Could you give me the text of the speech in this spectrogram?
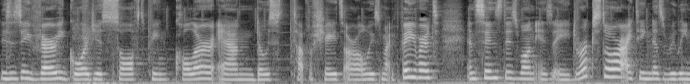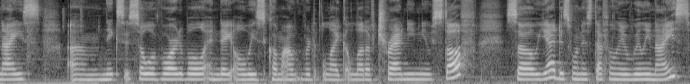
This is a very gorgeous soft pink color and those type of shades are always my favorite. And since this one is a drugstore. I think that's really nice. Um, NYX is so affordable and they always come out with like a lot of trendy new stuff. So yeah, this one is definitely really nice.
